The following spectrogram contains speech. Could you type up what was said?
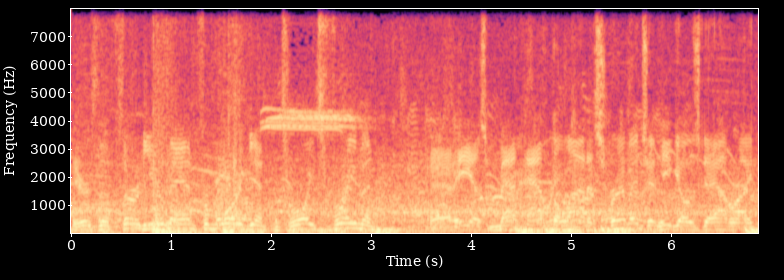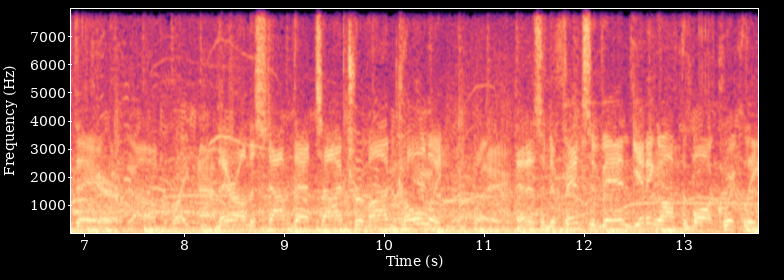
Here's the third-year man from Oregon. It's Royce Freeman. And he is met at the line of scrimmage, and he goes down right there. There on the stop that time, Trevon Coley. And as a defensive end, getting off the ball quickly,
